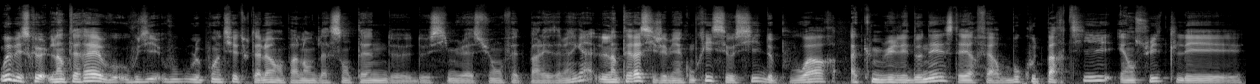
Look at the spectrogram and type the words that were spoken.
Oui, parce que l'intérêt, vous, vous, vous, le pointiez tout à l'heure en parlant de la centaine de, de simulations faites par les Américains. L'intérêt, si j'ai bien compris, c'est aussi de pouvoir accumuler les données, c'est-à-dire faire beaucoup de parties et ensuite les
